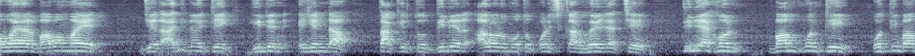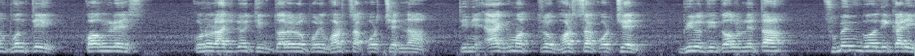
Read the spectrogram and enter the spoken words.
অভয়ার বাবা মায়ের যে রাজনৈতিক হিডেন এজেন্ডা তা কিন্তু দিনের আলোর মতো পরিষ্কার হয়ে যাচ্ছে। তিনি এখন বামপন্থী, অতি বামপন্থী, কংগ্রেস, কোনো রাজনৈতিক দলের ওপরই ভরসা করছেন না। তিনি একমাত্র ভরসা করছেন বিরোধী দলনেতা, শুভেন্দু অধিকারী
